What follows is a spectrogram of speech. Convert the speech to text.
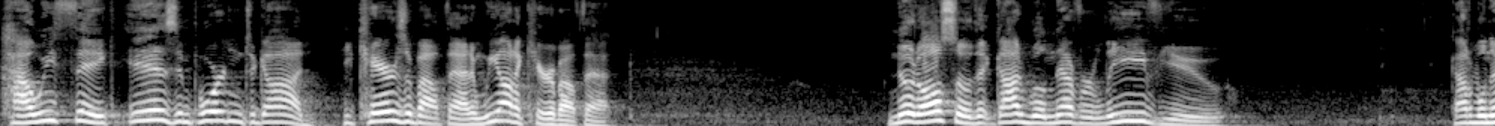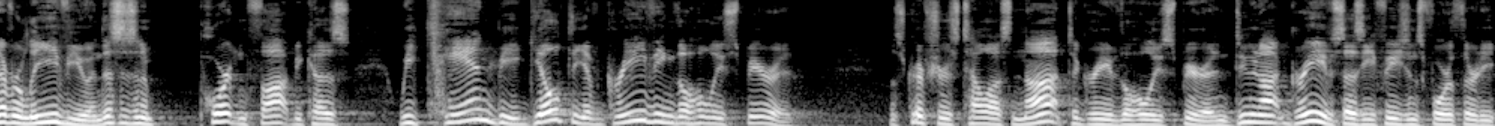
how we think is important to God. He cares about that, and we ought to care about that. Note also that God will never leave you. God will never leave you, and this is an important thought because we can be guilty of grieving the Holy Spirit. The scriptures tell us not to grieve the Holy Spirit. And do not grieve, says Ephesians 4:30.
